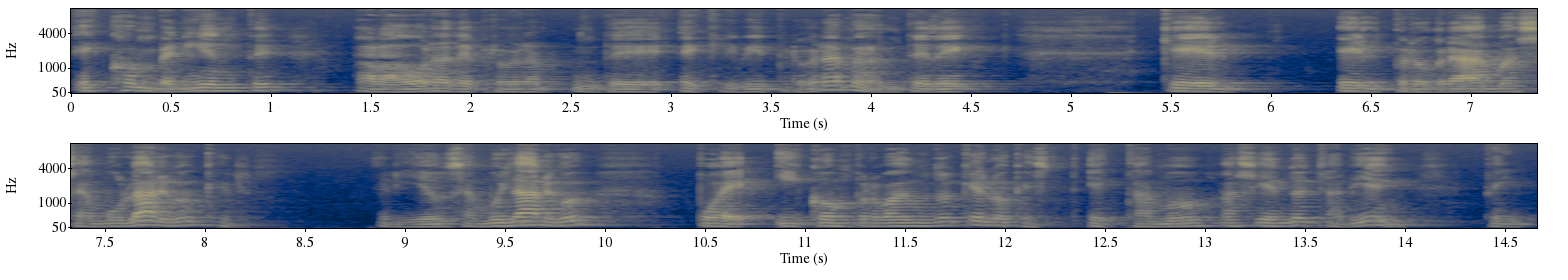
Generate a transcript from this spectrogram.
es conveniente a la hora de, escribir programas, antes de que el, programa sea muy largo, que el guion sea muy largo, pues ir comprobando que lo que estamos haciendo está bien, que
